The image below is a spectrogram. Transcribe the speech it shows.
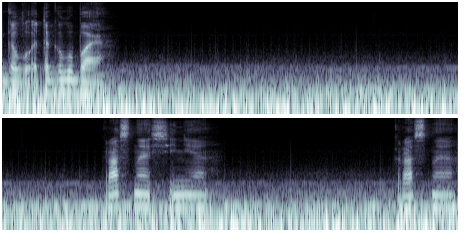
Голу... Это голубая. Красная, синяя. Красная.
